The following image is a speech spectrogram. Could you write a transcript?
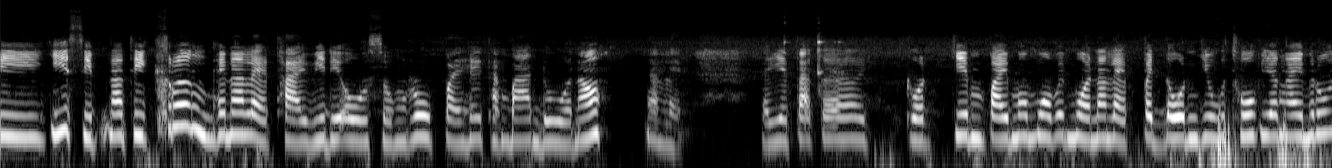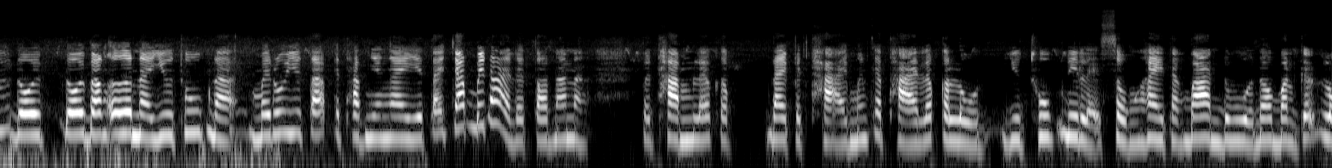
ทียี่สิบนาทีครึ่งแค่นั้นแหละถ่ายวิดีโอส่งรูปไปให้ทางบ้านดูเนาะนั่นแหละ แต่ยายตาก็กดจิ้มไปมัวๆไปมัวนั่นแหละไปโดน YouTube ยังไงไม่รู้โดยโดยบังเอิญน่ะ YouTube น่ะไม่รู้ยายตาไปทำยังไงยายตาจำไม่ได้เลยตอนนั้นน่ะ ไปทำแล้วก็ ได้ไปถ่ายเหมือนกับถ่ายแล้วก็โหลด YouTube นี่แหละส่งให้ทางบ้านดูเนาะมันก็โหล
